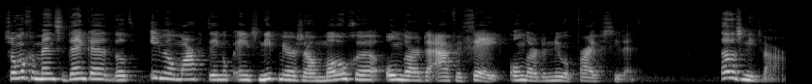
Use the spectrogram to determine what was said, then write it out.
Sommige mensen denken dat e-mailmarketing opeens niet meer zou mogen onder de AVG, onder de nieuwe privacywet. Dat is niet waar.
